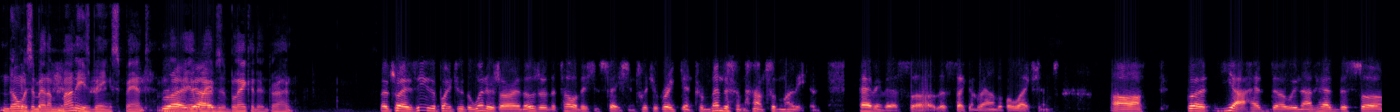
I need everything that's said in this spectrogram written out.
enormous amount of money is being spent. Right. The airwaves yeah. are blanketed, right? That's right. It's easy to point to the winners are, and those are the television stations, which have raked in tremendous amounts of money in having this uh, this second round of elections. Uh, but yeah, had uh, we not had this uh,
